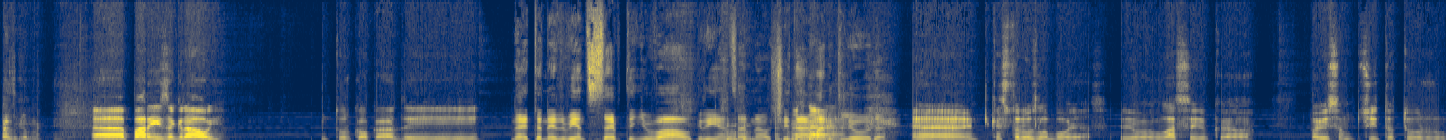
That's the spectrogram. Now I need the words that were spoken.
Tas gan. Uh, Parīze grauj. Tur kaut kādi. Nē, tad ir viens septiņi. Wow, Grijāns arī nav. Šī tā ir mana kļūda. Kas tur uzlabojās? Jo lasīju, ka pavisam cita tur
